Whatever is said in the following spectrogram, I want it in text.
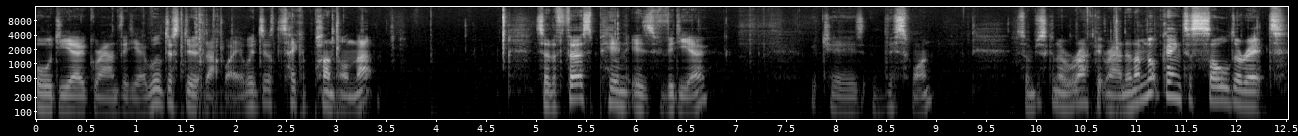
audio, ground video. We'll just do it that way. We'll just take a punt on that. So the first pin is video, which is this one. So I'm just going to wrap it around, and I'm not going to solder it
